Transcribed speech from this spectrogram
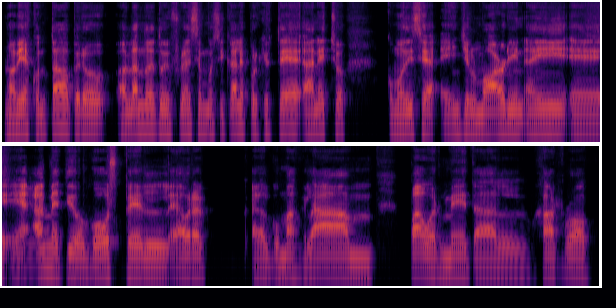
no habías contado, pero hablando de tus influencias musicales, porque ustedes han hecho como dice Angel Martin ahí, eh, han metido gospel, ahora algo más glam, power metal, hard rock.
